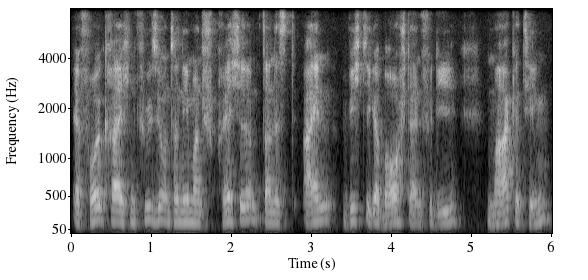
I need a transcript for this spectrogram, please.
erfolgreichen Physiounternehmern spreche, dann ist ein wichtiger Baustein für die Marketing.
